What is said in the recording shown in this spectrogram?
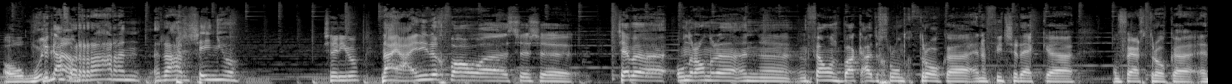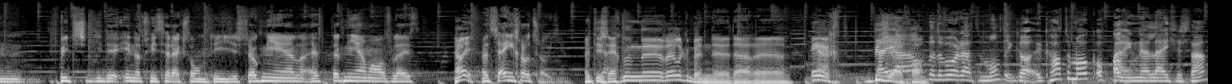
Oh, moeilijk nou naam. voor rare, rare senior. Senior? Nou ja, in ieder geval... ze, ze, ze hebben onder andere een, een vuilnisbak uit de grond getrokken... en een fietsenrek eh omvergetrokken. En de fiets die er in dat fietsenrek stond... die is ook niet, heeft het ook niet helemaal overleefd. Nee. Het is één groot zootje. Het is echt een eh, redelijke bende daar. eh, echt Nou bizar ja, van. had me de woorden uit de mond. Ik, ik had hem ook op mijn eh, lijstje staan.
